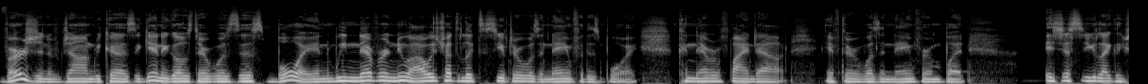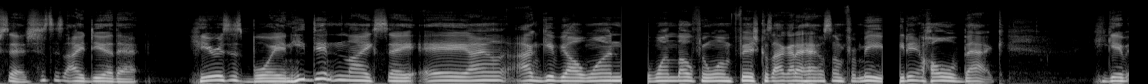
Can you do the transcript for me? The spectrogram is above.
version of John because, again, it goes, there was this boy, and we never knew. I always tried to look to see if there was a name for this boy. Could never find out if there was a name for him. But it's just, you like you said, it's just this idea that here is this boy, and he didn't like say, hey, I, I'll give y'all one, one loaf and one fish because I got to have some for me. He didn't hold back he gave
